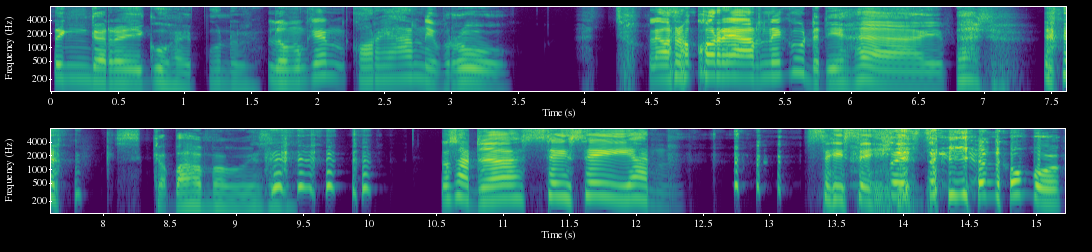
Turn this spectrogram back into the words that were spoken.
sing gara iku hype ngono lho. Lo mungkin Korean nih, Bro. Lek ono Korean ku udah di hype. Aduh. Gak paham aku wis. Terus ada Seiseyan. Seiseyan. Saiyan opo?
